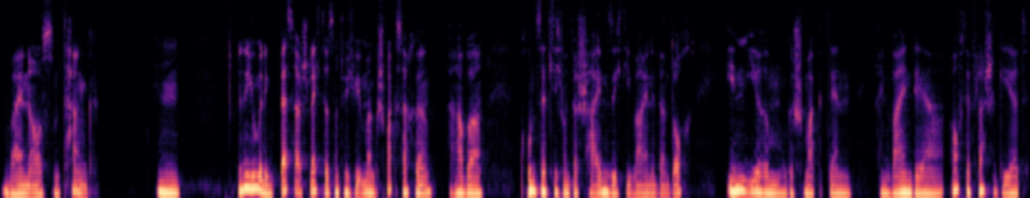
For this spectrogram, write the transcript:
Wein aus dem Tank? Hm. Ist nicht unbedingt besser, schlechter ist natürlich wie immer Geschmackssache, aber grundsätzlich unterscheiden sich die Weine dann doch in ihrem Geschmack, denn ein Wein, der auf der Flasche gärt,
